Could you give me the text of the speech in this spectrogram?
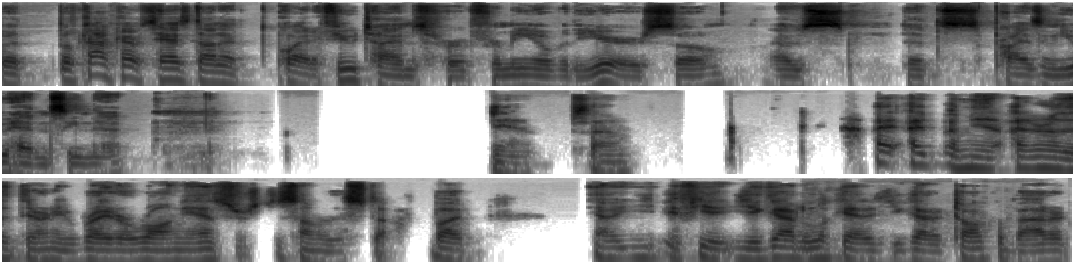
But but Comcast has done it quite a few times for, for me over the years, so I was that's surprising you hadn't seen that. Yeah. So, I, I, I mean, I don't know that there are any right or wrong answers to some of this stuff, but you know, if you you got to look at it, you got to talk about it,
